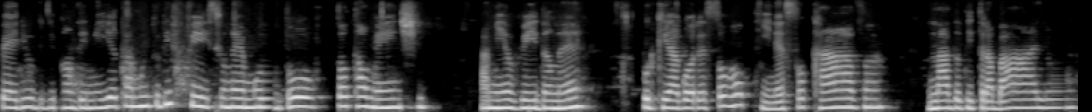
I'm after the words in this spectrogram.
período de pandemia, está muito difícil, né? Mudou totalmente a minha vida, né? Porque agora é só rotina, é só casa, nada de trabalho.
